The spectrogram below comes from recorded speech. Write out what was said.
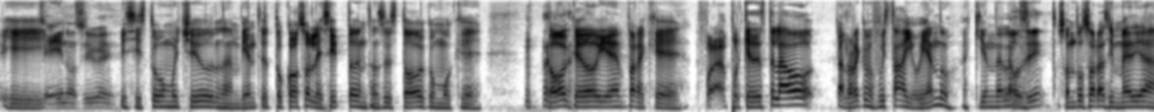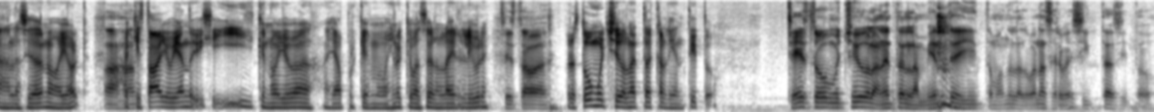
Y, Sí, no, sí, güey. y sí estuvo muy chido el ambiente. Tocó solecito, entonces todo como que... Todo quedó bien para que... Porque de este lado, a la hora que me fui estaba lloviendo. Aquí en Delaware. ¿Oh, sí? Son dos horas y media a la ciudad de Nueva York. Ajá. Aquí estaba lloviendo y dije, y que no llueva allá porque me imagino que va a ser al aire libre. Sí, estaba... Pero estuvo muy chido, la neta, calientito. Sí, estuvo muy chido, la neta, el ambiente ahí, tomando las buenas cervecitas y todo.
